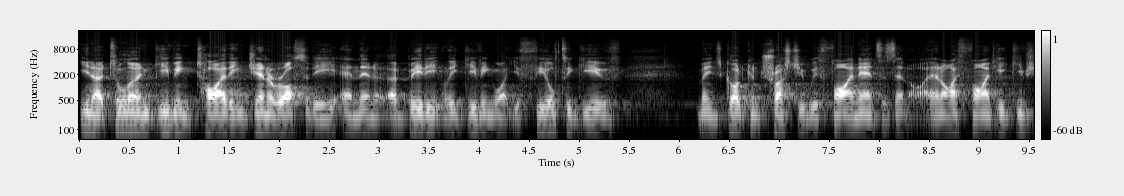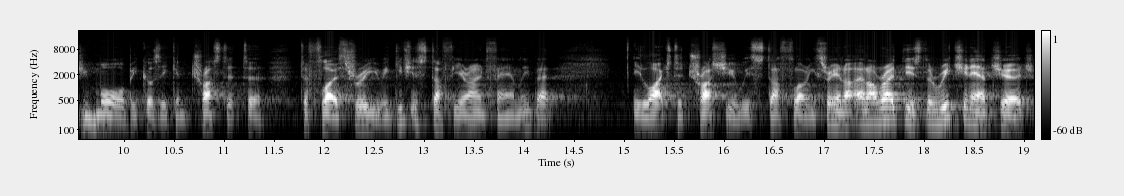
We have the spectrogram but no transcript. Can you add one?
you know, to learn giving, tithing, generosity, and then obediently giving what you feel to give means God can trust you with finances. And, and I find He gives you more because He can trust it to, to flow through you. He gives you stuff for your own family, but he likes to trust you with stuff flowing through. And I, and I wrote this the rich in our church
